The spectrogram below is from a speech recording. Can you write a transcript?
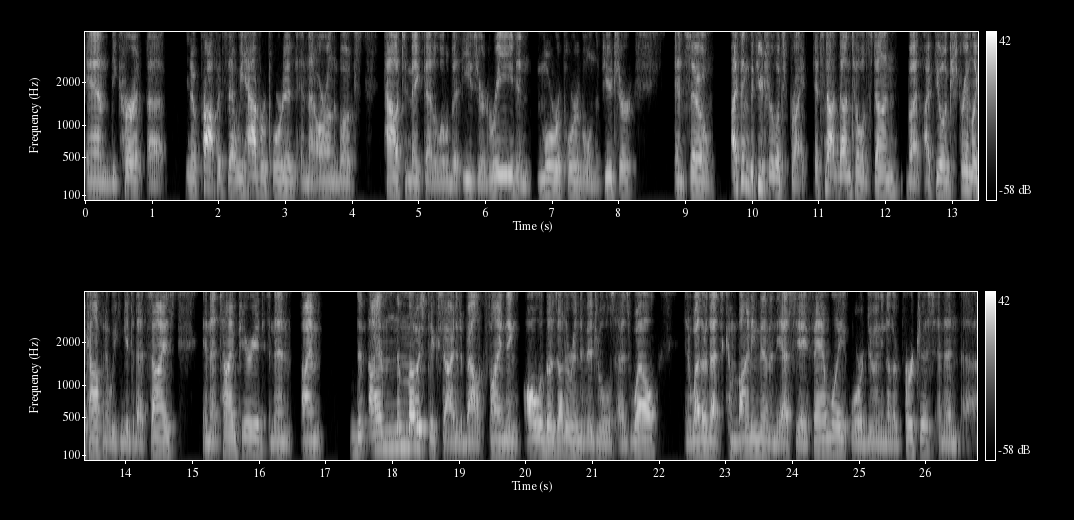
and the current, you know, profits that we have reported and that are on the books how to make that a little bit easier to read and more reportable in the future. And so I think the future looks bright. It's not done till it's done, but I feel extremely confident we can get to that size in that time period. And then I'm the, I am the most excited about finding all of those other individuals as well, and whether that's combining them in the SCA family or doing another purchase, and then uh,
